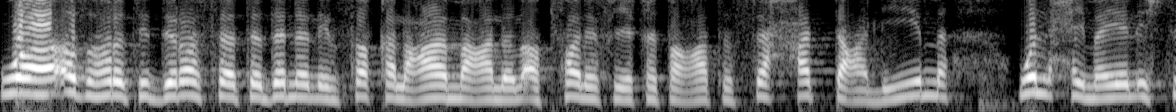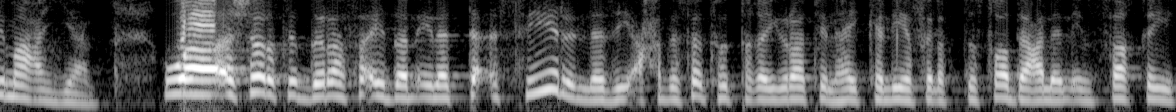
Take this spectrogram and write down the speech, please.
وأظهرت الدراسة تدنى الإنفاق العام على الأطفال في قطاعات الصحة التعليم والحماية الاجتماعية. وأشارت الدراسة أيضا إلى التأثير الذي أحدثته التغيرات الهيكلية في الاقتصاد على الإنفاق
